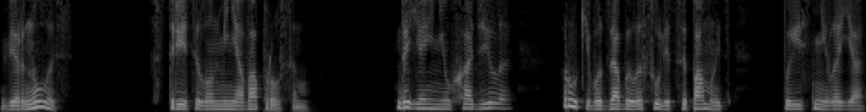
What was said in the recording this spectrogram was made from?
«Вернулась?» Встретил он меня вопросом. «Да я и не уходила. Руки вот забыла с улицы помыть», пояснила я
